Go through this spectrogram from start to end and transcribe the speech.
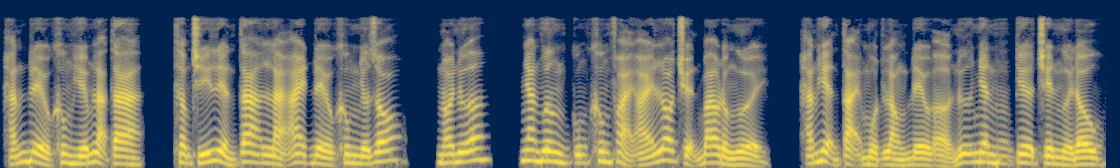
hắn đều không hiếm lạ ta, thậm chí liền ta là ai đều không nhớ rõ. Nói nữa, Nhan Vương cũng không phải ái lo chuyện bao đồng người, hắn hiện tại một lòng đều ở nữ nhân kia trên người đâu.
